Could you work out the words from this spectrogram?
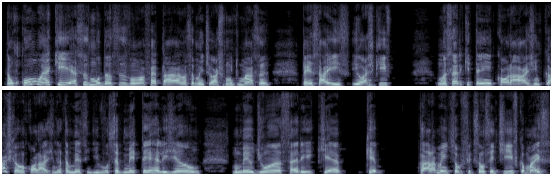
Então, como é que essas mudanças vão afetar a nossa mente? Eu acho muito massa pensar isso. E eu acho que uma série que tem coragem, porque eu acho que é uma coragem, né, também, assim, de você meter religião no meio de uma série que é, que é claramente sobre ficção científica, mas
